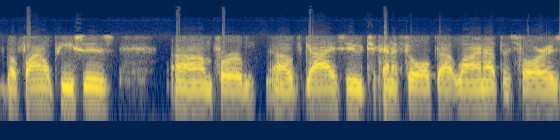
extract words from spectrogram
the final pieces um, for uh, guys who to kind of fill out that lineup as far as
